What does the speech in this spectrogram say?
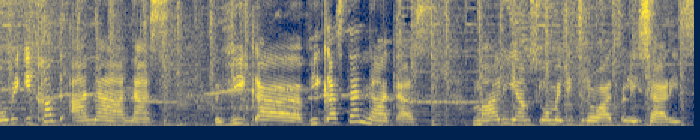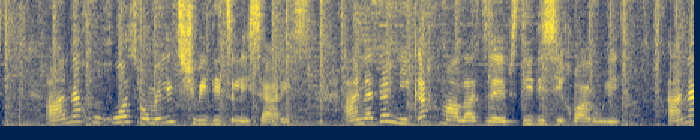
მოვიკითხავთ ანა ანას, ვიკა ვიკას და ნატას, მარიამს, რომელიც 8 წლის არის, ანა ხუხუას, რომელიც 7 წლის არის. ანა და ნიკა ხმალაძეებს დიდი სიყვარულით. ანა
